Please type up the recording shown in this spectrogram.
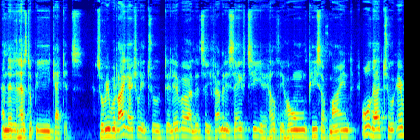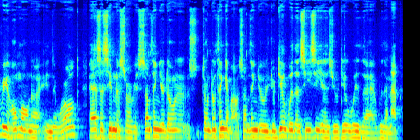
and that it has to be gadgets. So we would like actually to deliver, let's say, family safety, a healthy home, peace of mind, all that to every homeowner in the world as a seamless service. Something you don't don't don't think about. Something you you deal with as easy as you deal with uh, with an app.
